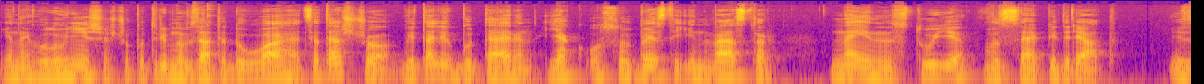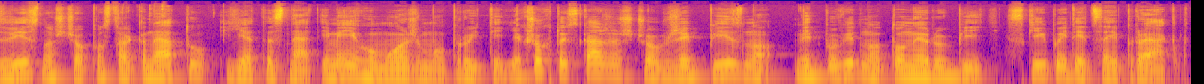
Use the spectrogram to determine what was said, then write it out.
І найголовніше, що потрібно взяти до уваги, це те, що Віталік Бутерин, як особистий інвестор, не інвестує все підряд. І звісно, що по Старкнету є тестнет, і ми його можемо пройти. Якщо хтось скаже, що вже пізно, відповідно, то не робіть, скіпайте цей проект.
